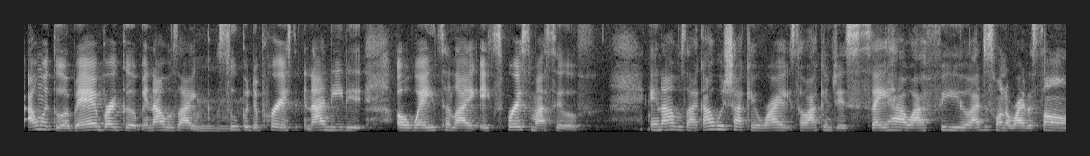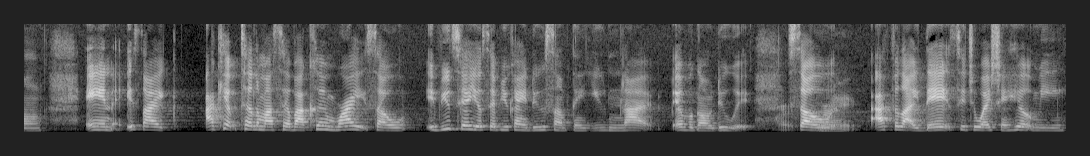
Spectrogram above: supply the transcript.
I went through a bad breakup and I was like mm. super depressed and I needed a way to like express myself. And I was like, I wish I could write so I can just say how I feel. I just want to write a song. And it's like I kept telling myself I couldn't write. So if you tell yourself you can't do something, you're not ever gonna do it. So Right. I feel like that situation helped me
